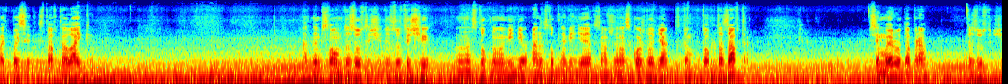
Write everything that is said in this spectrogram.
Підписуйтесь, ставте лайки. Одним словом, до зустрічі. До зустрічі на наступному відео, а наступне відео, як завжди, у нас кожного дня, тобто завтра. Всім миру, добра. До зустрічі.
